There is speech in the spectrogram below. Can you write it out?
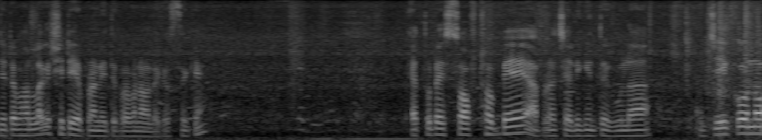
যেটা ভালো লাগে সেটাই আপনারা নিতে পারবেন আমাদের কাছ থেকে। এতটাই সফট হবে, আপনারা চাইলে কিন্তু এগুলা যে কোনো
